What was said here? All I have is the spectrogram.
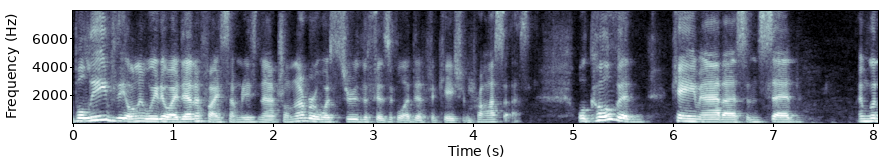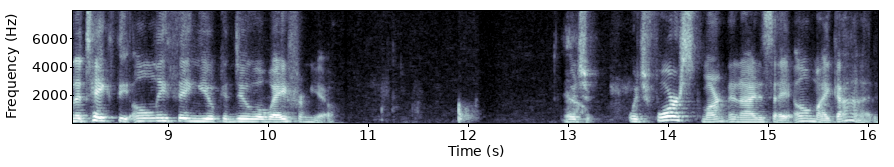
believe the only way to identify somebody's natural number was through the physical identification process. Well, COVID came at us and said, "I'm going to take the only thing you can do away from you." Yeah. Which which forced Martin and I to say, oh my God,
